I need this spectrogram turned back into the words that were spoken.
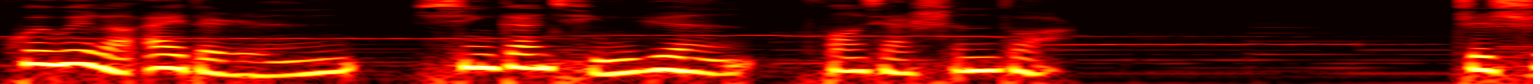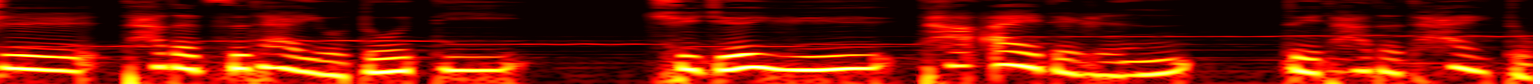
会为了爱的人心甘情愿放下身段。只是他的姿态有多低，取决于他爱的人对他的态度。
